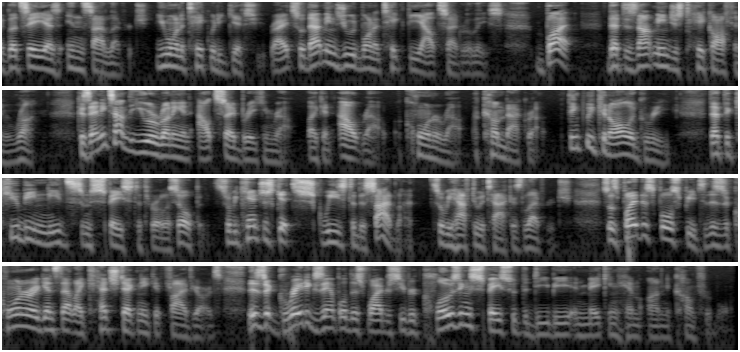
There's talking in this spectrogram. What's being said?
like let's say he has inside leverage, you want to take what he gives you, right? So that means you would want to take the outside release. But that does not mean just take off and run. Because anytime that you are running an outside breaking route, like an out route, a corner route, a comeback route, think we can all agree that the QB needs some space to throw us open. So we can't just get squeezed to the sideline. So we have to attack his leverage. So let's play this full speed. So this is a corner against that like catch technique at five yards. This is a great example of this wide receiver closing space with the DB and making him uncomfortable.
